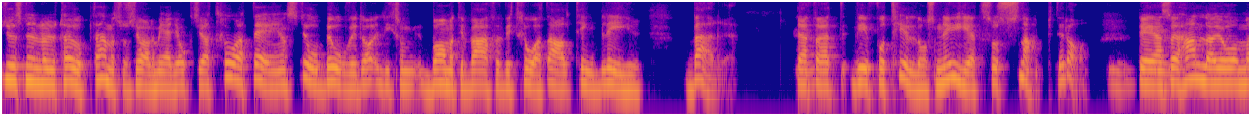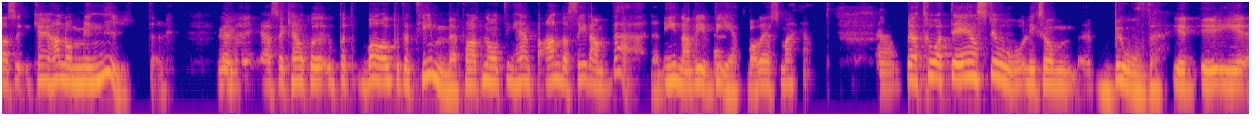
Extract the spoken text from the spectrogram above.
just nu när du tar upp det här med sociala medier också. Jag tror att det är en stor bov i liksom, bara till varför vi tror att allting blir värre. Mm. Därför att vi får till oss nyheter så snabbt idag. Mm. Det alltså, handlar ju om, alltså, kan ju handla om minuter. Mm. Eller alltså, kanske uppåt, bara uppåt en timme från att någonting hänt på andra sidan världen innan vi vet vad det är som har hänt. Ja. Jag tror att det är en stor liksom, bov i, i,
